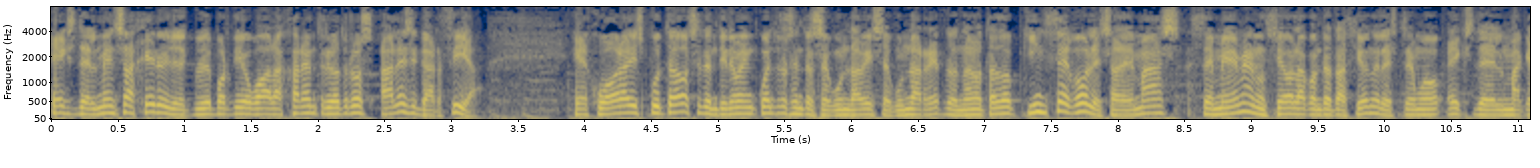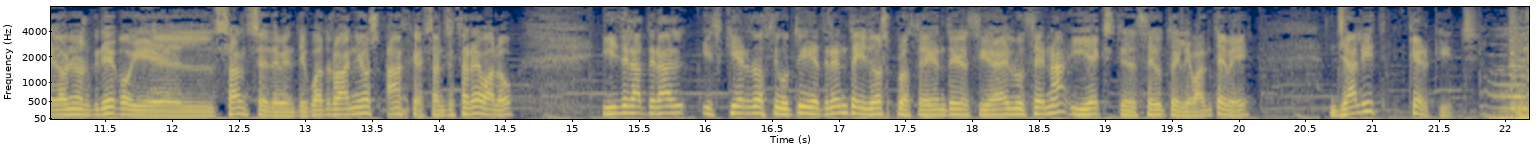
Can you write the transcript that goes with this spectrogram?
ex del Mensajero y del Club Deportivo Guadalajara, entre otros, Alex García. El jugador ha disputado 79 encuentros entre segunda B y segunda red, donde ha anotado 15 goles. Además, CMM ha anunciado la contratación del extremo ex del Macedonios griego y el Sanse de 24 años, Ángel Sánchez Arevalo, y de lateral izquierdo Ceutí de 32, procedente del Ciudad de Lucena y ex del Ceuta y Levante B, Jalit Kerkic.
